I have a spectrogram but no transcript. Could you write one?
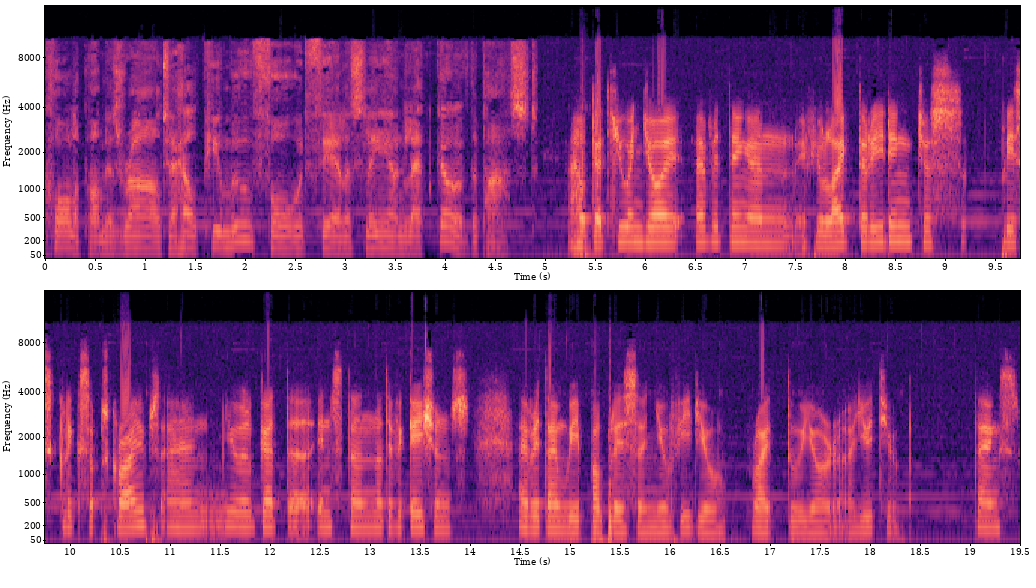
Call upon Azrael to help you move forward fearlessly and let go of the past. I hope that you enjoy everything and if you like the reading just please click subscribe and you will get the instant notifications every time we publish a new video right to your uh, YouTube. Thanks.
